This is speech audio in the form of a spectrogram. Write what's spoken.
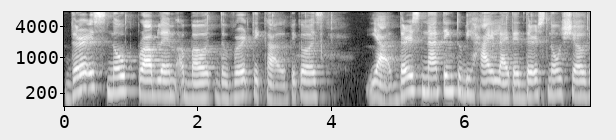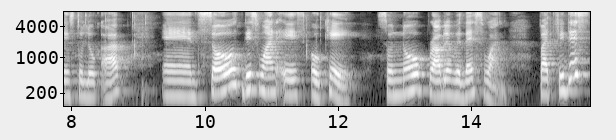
there is no problem about the vertical because yeah, there is nothing to be highlighted. There is no shelvings to look up. And so this one is okay. So no problem with this one. But with this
